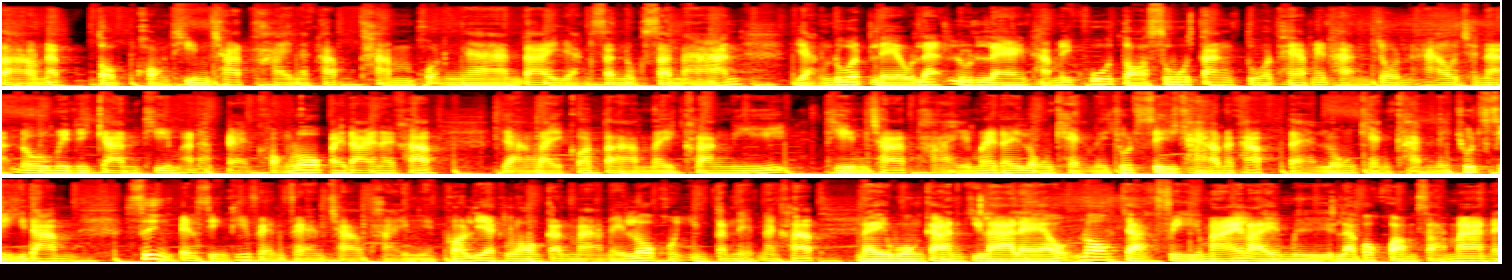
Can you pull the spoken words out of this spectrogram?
สาวๆนัด ตบของทีมชาติไทยนะครับทำผลงานได้อย่างสนุกสนาน อย่างรวดเร็ว และรุนแรงทำให้คู่ต่อสู้ตั้งตัวแทบไม่ทันจนเอาชนะโดมินิกันทีมอันดับ 8 ของโลกไปได้นะครับอย่างไรก็ตามในครั้งนี้ทีมชาติไทยไม่ได้ลงแข่งในชุดสีขาวนะครับ แต่ลงแข่งขันในชุดสีดำซึ่งเป็นสิ่งที่แฟนๆชาวไทยเนี่ยก็เรียกร้องกันมาในโลกของอินเทอร์เน็ตนะครับ ในวงการกีฬาแล้วนอกจากฝีไม้ลายมือ แล้วก็ความสามารถใน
